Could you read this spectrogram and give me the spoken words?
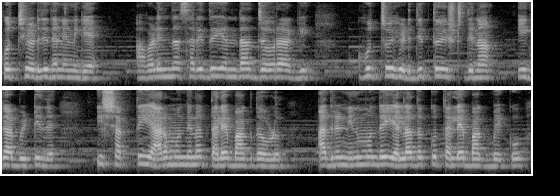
ಹುಚ್ಚು ಹಿಡಿದಿದೆ ನಿನಗೆ. ಅವಳಿಂದ ಸರಿದು ಎಂದ ಜೋರಾಗಿ. ಹುಚ್ಚು ಹಿಡಿದಿತ್ತು ಇಷ್ಟು ದಿನ, ಈಗ ಬಿಟ್ಟಿದೆ. ಈ ಶಕ್ತಿ ಯಾರ ಮುಂದೆನೋ ತಲೆ ಬಾಗ್ದವಳು. ಆದರೆ ನಿನ್ನ ಮುಂದೆ ಎಲ್ಲದಕ್ಕೂ ತಲೆ ಬಾಗಬೇಕು.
